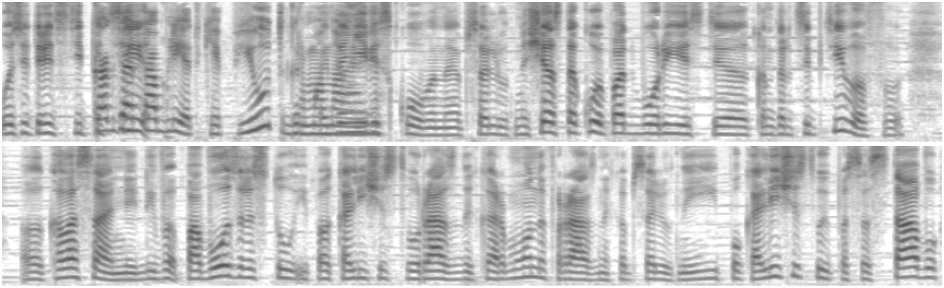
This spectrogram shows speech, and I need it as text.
После 35... Когда таблетки пьют гормональные... Это не рискованно абсолютно. Сейчас такой подбор есть э, контрацептивов э, колоссальный либо по возрасту и по количеству разных гормонов, разных абсолютно, и по количеству, и по составу,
